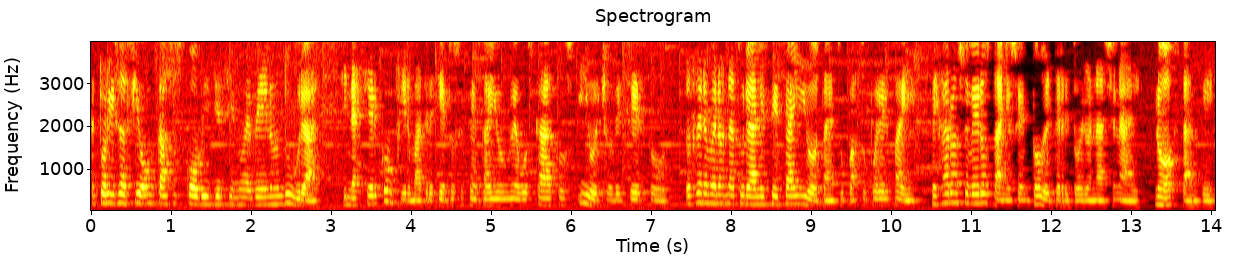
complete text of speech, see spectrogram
Actualización casos COVID-19 en Honduras. Sinajer confirma 361 nuevos casos y 8 decesos. Los fenómenos naturales ETA y IOTA en su paso por el país dejaron severos daños en todo el territorio nacional. No obstante,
